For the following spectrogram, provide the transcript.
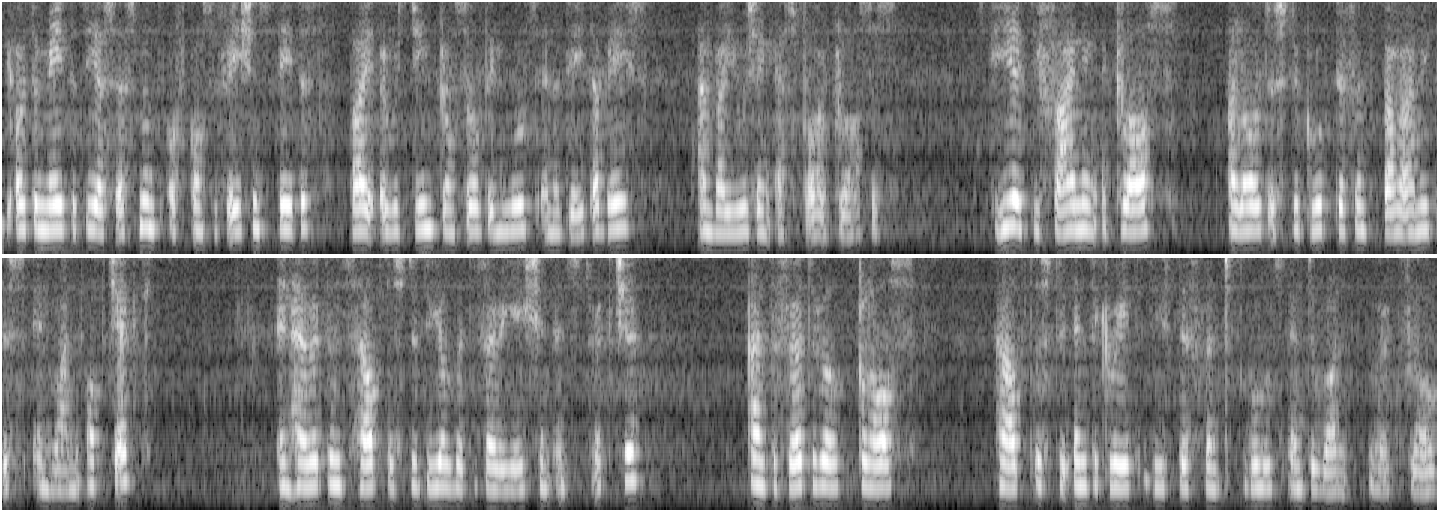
we automated the assessment of conservation status by a routine consulting rules in a database and by using S4 classes. Here defining a class allowed us to group different parameters in one object. Inheritance helped us to deal with variation in structure and the virtual class helped us to integrate these different rules into one workflow.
